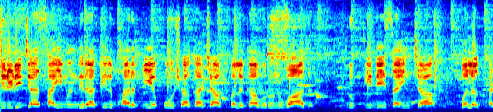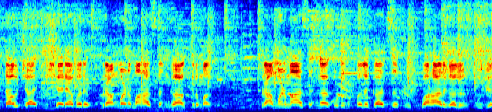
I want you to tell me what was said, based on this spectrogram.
शिर्डीच्या साई मंदिरातील भारतीय पोशाखाच्या फलकावरून वाद तृप्ती देसाईंच्या फलक हटावच्या इशाऱ्यावर ब्राह्मण महासंघ आक्रमक. ब्राह्मण महासंघाकडून फलकाचं पुष्पहार घालून पूजन.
